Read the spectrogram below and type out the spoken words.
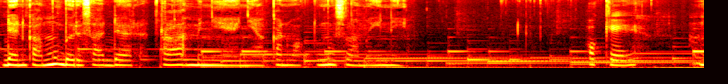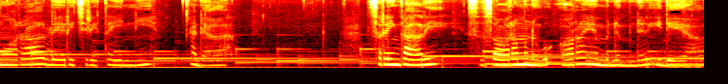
Dan kamu baru sadar telah menyia-nyiakan waktumu selama ini. Oke, moral dari cerita ini adalah sering kali seseorang menunggu orang yang benar-benar ideal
